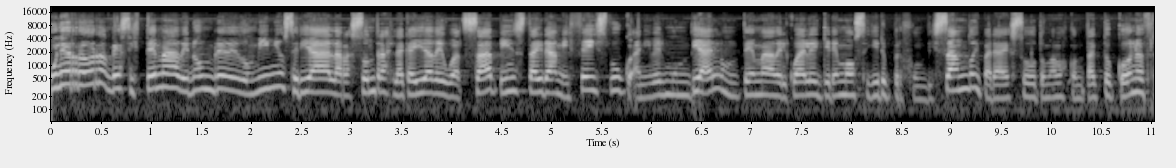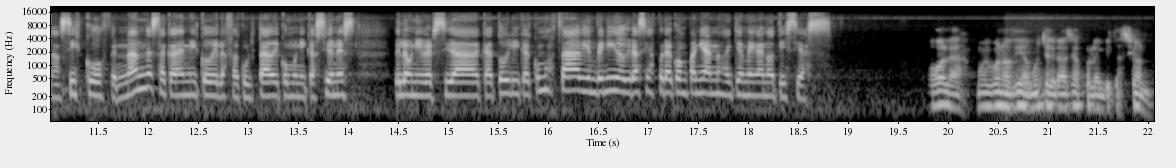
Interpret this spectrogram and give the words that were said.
Un error de sistema de nombre de dominio sería la razón tras la caída de WhatsApp, Instagram y Facebook a nivel mundial, un tema del cual queremos seguir profundizando y para eso tomamos contacto con Francisco Fernández, académico de la Facultad de Comunicaciones de la Universidad Católica. ¿Cómo está? Bienvenido, gracias por acompañarnos aquí en Mega Noticias. Hola, muy buenos días, muchas gracias por la invitación.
